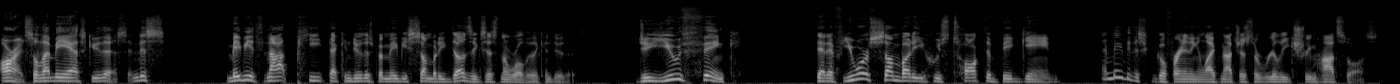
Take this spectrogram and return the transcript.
All right, so let me ask you this. And this, maybe it's not Pete that can do this, but maybe somebody does exist in the world that can do this. Do you think that if you are somebody who's talked a big game, and maybe this can go for anything in life, not just a really extreme hot sauce,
